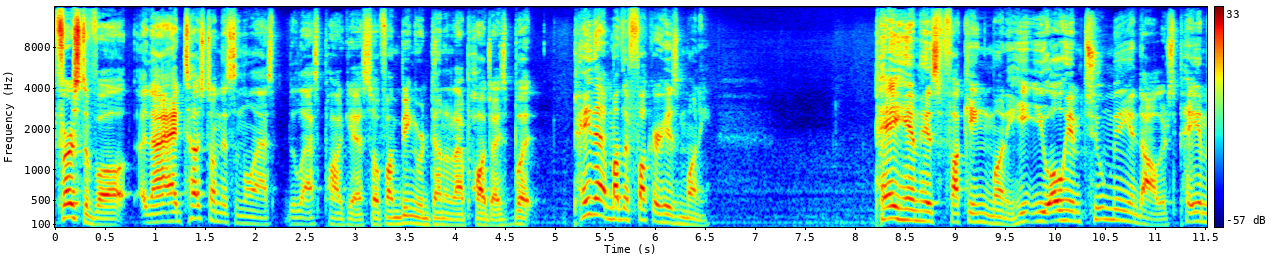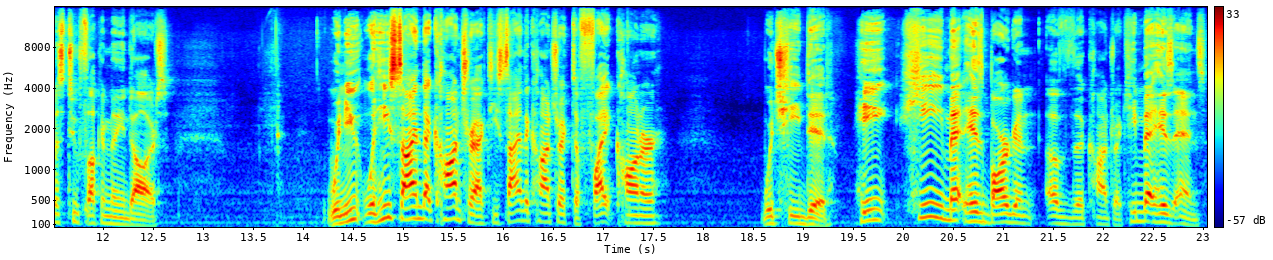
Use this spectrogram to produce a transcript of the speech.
first of all, and I had touched on this in the last the last podcast, so if I'm being redundant, I apologize. But pay that motherfucker his money. Pay him his fucking money. He, you owe him two million dollars. Pay him his two fucking million dollars. When you when he signed that contract, he signed the contract to fight Conor, which he did. He he met his bargain of the contract. He met his ends.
